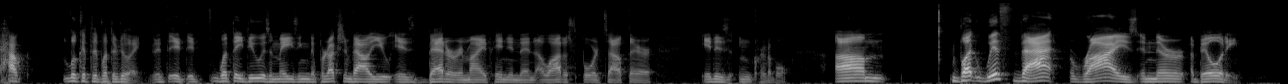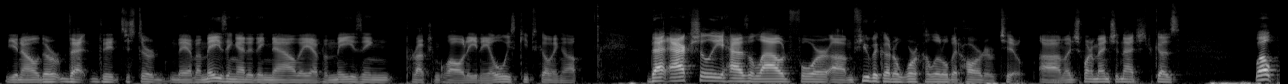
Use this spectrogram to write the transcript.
how look at the, what they're doing. It, it, it, what they do is amazing. The production value is better, in my opinion, than a lot of sports out there. It is incredible. Um, but with that rise in their ability, you know, they're that they just are they have amazing editing now. They have amazing production quality, and it always keeps going up. That actually has allowed for um, Fubica to work a little bit harder too. Um, I just want to mention that just because well,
